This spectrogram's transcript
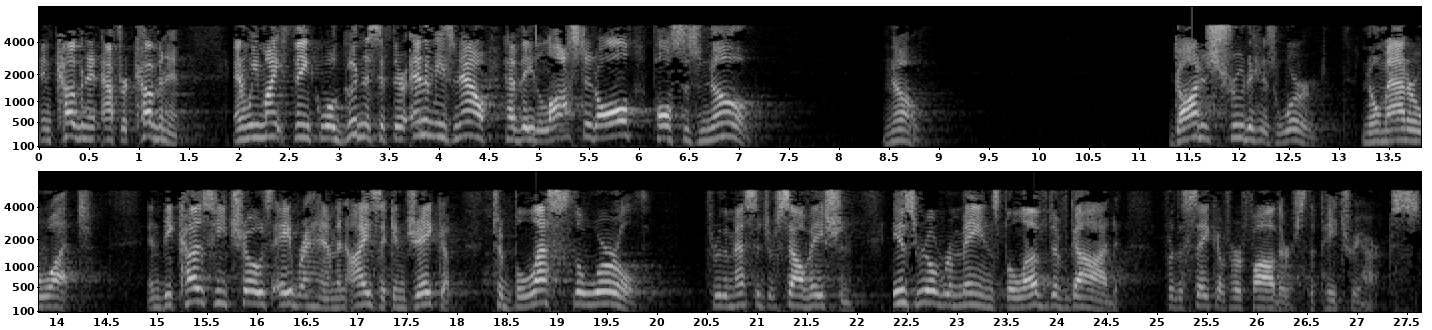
and covenant after covenant. And we might think, well, goodness, if they're enemies now, have they lost it all? Paul says, no. No. God is true to His Word, no matter what. And because He chose Abraham and Isaac and Jacob to bless the world through the message of salvation, Israel remains beloved of God for the sake of her fathers, the patriarchs.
